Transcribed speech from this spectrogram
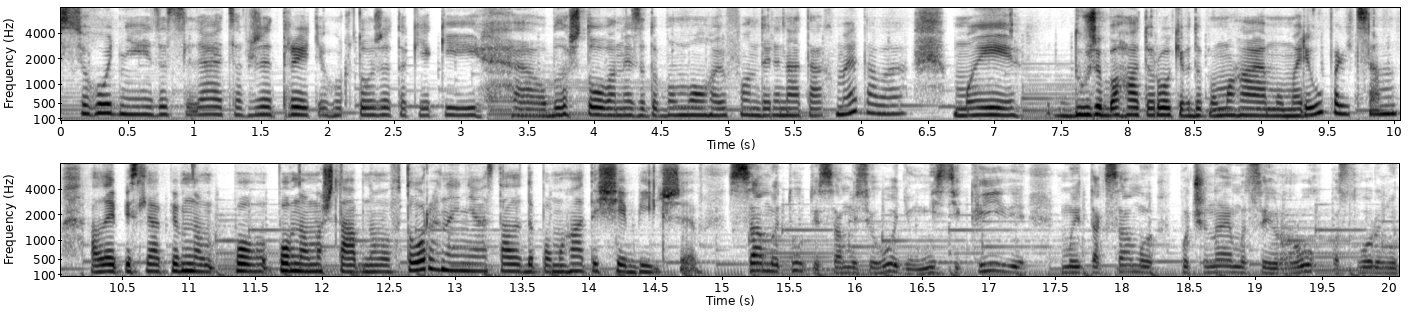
Сьогодні заселяється вже третій гуртожиток, який е, облаштований за допомогою фонду Ріната Ахметова. Ми дуже багато років допомагаємо маріупольцям, але після повномасштабного вторгнення стали допомагати ще більше. Саме тут і саме сьогодні, в місті Києві, ми так само починаємо цей рух по створенню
